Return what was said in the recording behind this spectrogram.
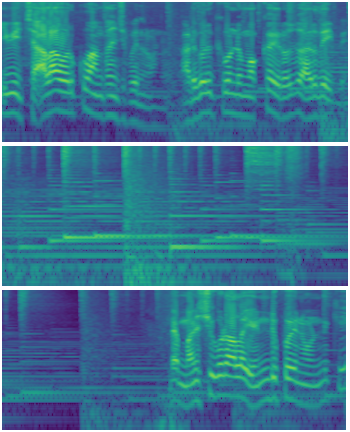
ఇవి చాలా వరకు అంతరించిపోయింది అనమాట. ఉండే మొక్క ఈరోజు అరుదైపోయింది. అంటే మనిషి కూడా అలా ఎండిపోయిన వాడికి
